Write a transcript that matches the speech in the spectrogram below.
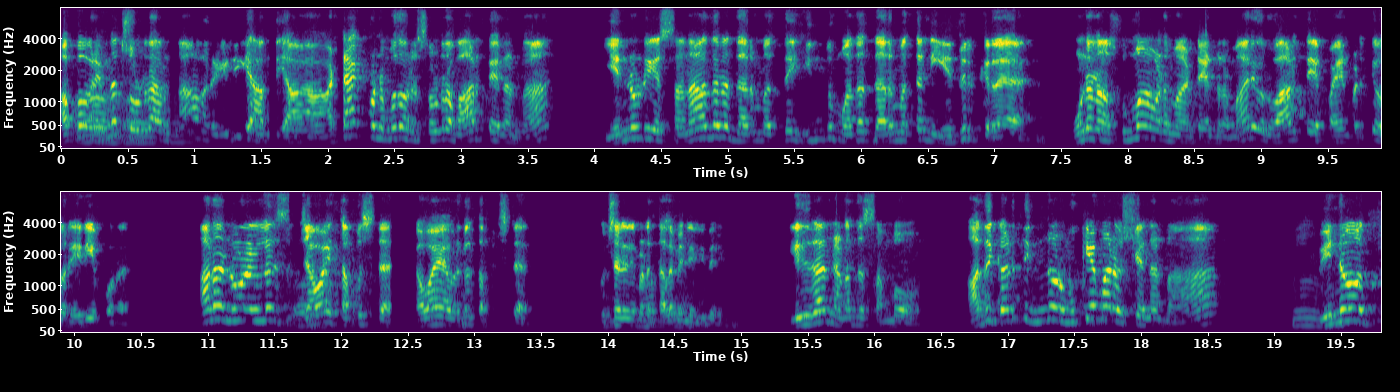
அப்ப அவர் என்ன சொல்றாருன்னா அவர் இடி அட்டாக் பண்ணும்போது அவர் சொல்ற வார்த்தை என்னன்னா என்னுடைய சனாதன தர்மத்தை இந்து மத தர்மத்தை நீ எதிர்க்கிற. உன்னை நான் சும்மா விட மாட்டேன்ற மாதிரி ஒரு வார்த்தையை பயன்படுத்தி அவர் எரிய போறாரு. ஆனா நூலில் ஜவாய் தப்பிச்சிட்டார். கவாய் அவர்கள் தப்பிச்சிட்டார். உச்சநீதிமன்ற தலைமை நீதிபதி. இதுதான் நடந்த சம்பவம். அதுக்கு அடுத்து இன்னொரு முக்கியமான விஷயம் என்னன்னா. வினோத்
